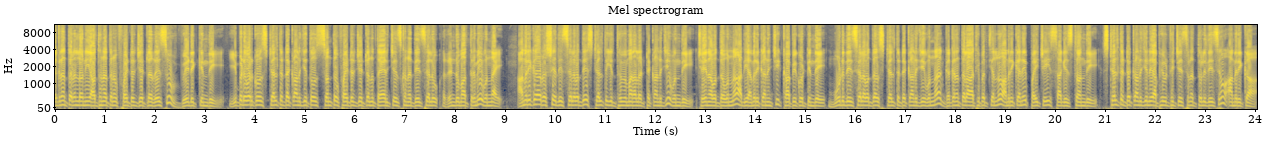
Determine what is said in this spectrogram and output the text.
గగనతలంలోని అధునాతన ఫైటర్ జెట్ల రేసు వేడెక్కింది. ఇప్పటి వరకు స్టెల్త్ టెక్నాలజీతో సొంత ఫైటర్ జెట్లను తయారు చేసుకున్న దేశాలు రెండు మాత్రమే ఉన్నాయి. అమెరికా రష్యా దేశాల వద్దే స్టెల్త్ యుద్ధ విమానాల టెక్నాలజీ ఉంది. చైనా వద్ద ఉన్నా అది అమెరికా నుంచి కాపీ కొట్టింది. మూడు దేశాల వద్ద స్టెల్త్ టెక్నాలజీ ఉన్న గగనతల ఆధిపత్యంలో అమెరికానే పైచేయి సాగిస్తోంది. స్టెల్త్ టెక్నాలజీని అభివృద్ధి చేసిన తొలి దేశం అమెరికా.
